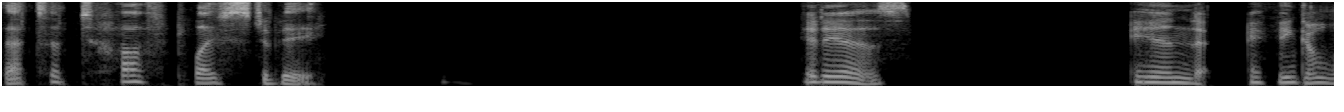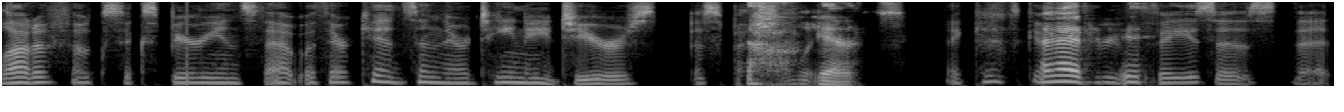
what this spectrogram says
That's a tough place to be. It is. And I think a lot of folks experience that with their kids in their teenage years, especially. Yes. The kids go through phases that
